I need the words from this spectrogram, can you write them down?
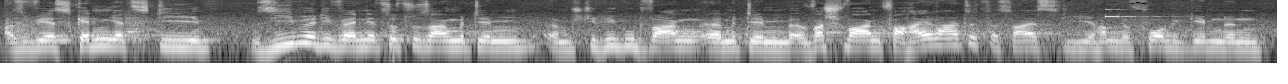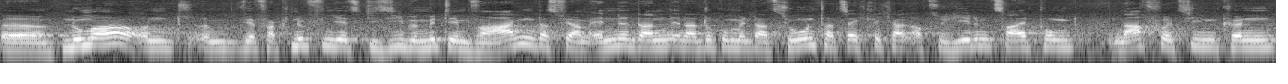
Also wir scannen jetzt die Siebe, die werden jetzt sozusagen mit dem ähm, Sterilgutwagen, äh, mit dem Waschwagen verheiratet. Das heißt, die haben eine vorgegebene äh, Nummer und ähm, wir verknüpfen jetzt die Siebe mit dem Wagen, dass wir am Ende dann in der Dokumentation tatsächlich halt auch zu jedem Zeitpunkt nachvollziehen können,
